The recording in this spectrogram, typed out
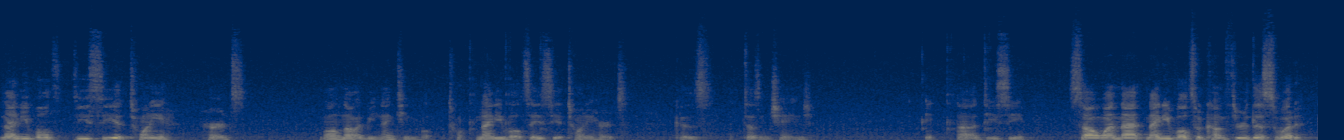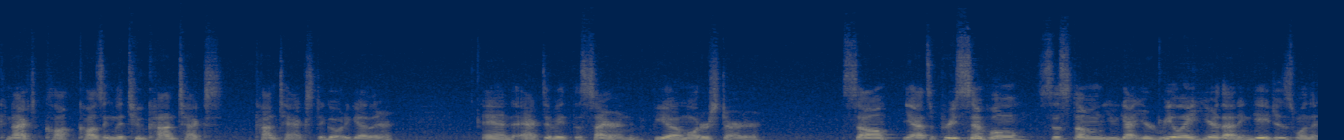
90 volts DC at 20 hertz. Well, no, it'd be 19 volt, 90 volts AC at 20 hertz, because it doesn't change. Uh, DC. So when that 90 volts would come through, this would connect, causing the two contacts, contacts to go together and activate the siren via motor starter. So, yeah, it's a pretty simple system. You got your relay here that engages when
